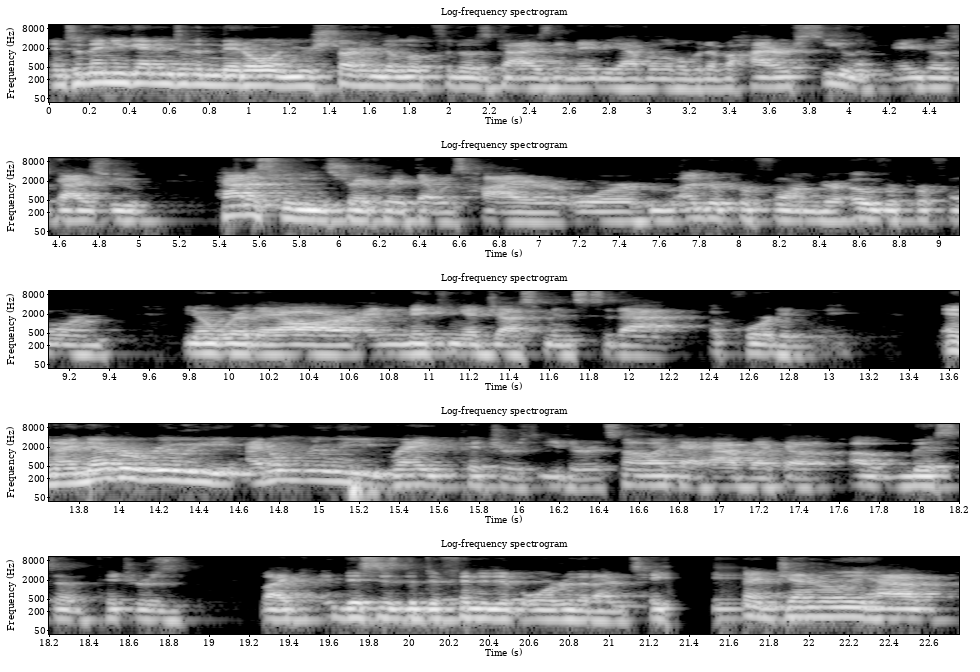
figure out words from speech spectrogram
And so then you get into the middle and you're starting to look for those guys that maybe have a little bit of a higher ceiling. Maybe those guys who had a swinging strike rate that was higher or who underperformed or overperformed, you know, where they are and making adjustments to that accordingly. And I never really, I don't really rank pitchers either. It's not like I have like a, a list of pitchers, like this is the definitive order that I'm taking. I generally have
